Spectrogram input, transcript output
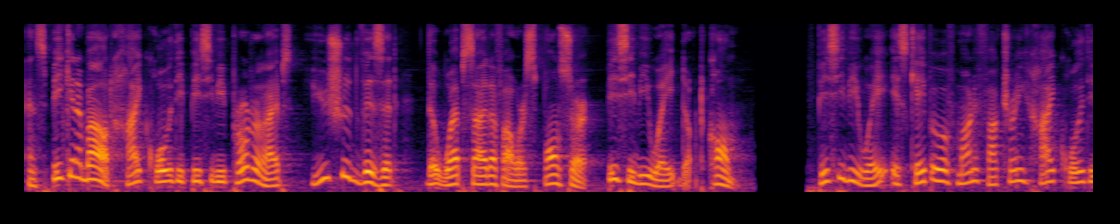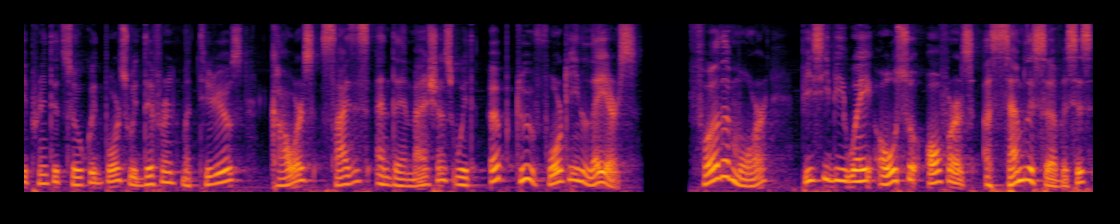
And speaking about high quality PCB prototypes, you should visit the website of our sponsor, PCBWay.com. PCBWay is capable of manufacturing high quality printed circuit boards with different materials, colors, sizes, and dimensions with up to 14 layers. Furthermore, PCBWay also offers assembly services,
